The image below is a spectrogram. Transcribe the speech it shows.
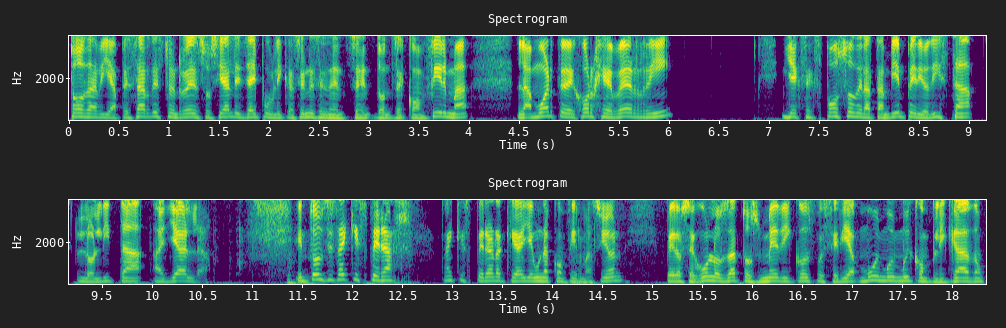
todavía. A pesar de esto, en redes sociales ya hay publicaciones en donde se confirma la muerte de Jorge Berry y ex esposo de la también periodista Lolita Ayala. Entonces hay que esperar, hay que esperar a que haya una confirmación, pero según los datos médicos, pues sería muy, muy, muy complicado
